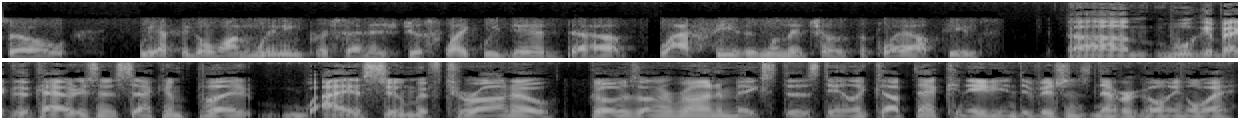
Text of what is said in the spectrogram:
So we have to go on winning percentage, just like we did uh, last season when they chose the playoff teams. Um, we'll get back to the Coyotes in a second, but I assume if Toronto goes on a run and makes the Stanley Cup, that Canadian division's never going away.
